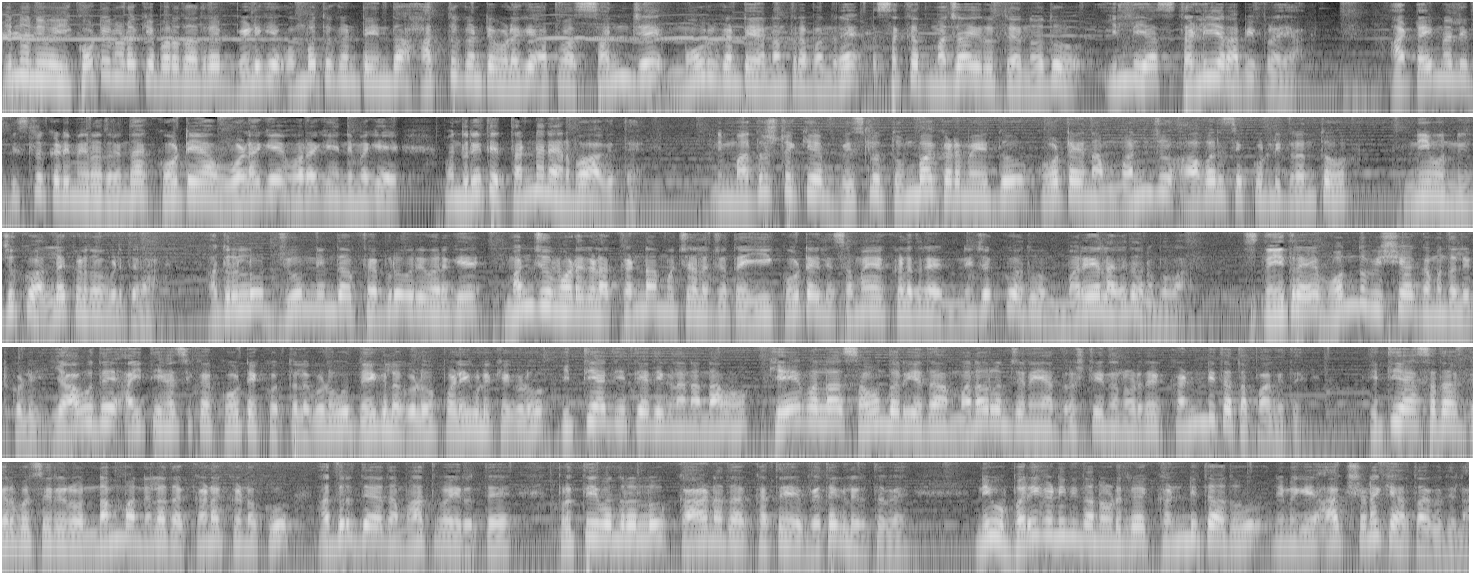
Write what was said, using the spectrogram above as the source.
ಇನ್ನು ನೀವು ಈ ಕೋಟೆ ನೋಡೋಕ್ಕೆ ಬರೋದಾದ್ರೆ ಬೆಳಿಗ್ಗೆ ಒಂಬತ್ತು ಗಂಟೆಯಿಂದ ಹತ್ತು ಗಂಟೆ ಒಳಗೆ ಅಥವಾ ಸಂಜೆ ಮೂರು ಗಂಟೆಯ ನಂತರ ಬಂದ್ರೆ ಸಖತ್ ಮಜಾ ಇರುತ್ತೆ ಅನ್ನೋದು ಇಲ್ಲಿಯ ಸ್ಥಳೀಯರ ಅಭಿಪ್ರಾಯ. ಆ ಟೈಮ್ನಲ್ಲಿ ಬಿಸಿಲು ಕಡಿಮೆ ಇರೋದ್ರಿಂದ ಕೋಟೆಯ ಒಳಗೆ ಹೊರಗೆ ನಿಮಗೆ ಒಂದು ರೀತಿ ತಣ್ಣನೆ ಅನುಭವ ಆಗುತ್ತೆ. ನಿಮ್ಮ ಅದೃಷ್ಟಕ್ಕೆ ಬಿಸಿಲು ತುಂಬ ಕಡಿಮೆ ಇದ್ದು ಕೋಟೆಯನ್ನು ಮಂಜು ಆವರಿಸಿಕೊಂಡಿದ್ರಂತೂ ನೀವು ನಿಜಕ್ಕೂ ಅಲ್ಲೇ ಕಳೆದೋಗ್ಬಿಡ್ತೀರಾ. ಅದರಲ್ಲೂ ಜೂನ್ನಿಂದ ಫೆಬ್ರವರಿವರೆಗೆ ಮಂಜು ಮೋಡಗಳ ಕಣ್ಣ ಮುಚ್ಚಾಲ ಜೊತೆ ಈ ಕೋಟೆಯಲ್ಲಿ ಸಮಯ ಕಳೆದರೆ ನಿಜಕ್ಕೂ ಅದು ಮರೆಯಲಾಗದ ಅನುಭವ. ಸ್ನೇಹಿತರೆ, ಒಂದು ವಿಷಯ ಗಮನದಲ್ಲಿಟ್ಕೊಳ್ಳಿ. ಯಾವುದೇ ಐತಿಹಾಸಿಕ ಕೋಟೆ ಕೊತ್ತಲಗಳು, ದೇಗುಲಗಳು, ಪಳಿಗುಳಿಕೆಗಳು ಇತ್ಯಾದಿ ಇತ್ಯಾದಿಗಳನ್ನ ನಾವು ಕೇವಲ ಸೌಂದರ್ಯದ ಮನೋರಂಜನೆಯ ದೃಷ್ಟಿಯಿಂದ ನೋಡಿದ್ರೆ ಖಂಡಿತ ತಪ್ಪಾಗುತ್ತೆ. ಇತಿಹಾಸದ ಗರ್ಭ ಸೇರಿರೋ ನಮ್ಮ ನೆಲದ ಕಣ ಕಣಕ್ಕೂ ಅದರದ್ದೇ ಆದ ಮಹತ್ವ ಇರುತ್ತೆ. ಪ್ರತಿಯೊಂದರಲ್ಲೂ ಕಾಣದ ಕತೆ ವ್ಯತೆಗಳಿರ್ತವೆ ನೀವು ಬರಿಗಣ್ಣಿನಿಂದ ನೋಡಿದ್ರೆ ಖಂಡಿತ ಅದು ನಿಮಗೆ ಆ ಕ್ಷಣಕ್ಕೆ ಅರ್ಥ ಆಗೋದಿಲ್ಲ.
